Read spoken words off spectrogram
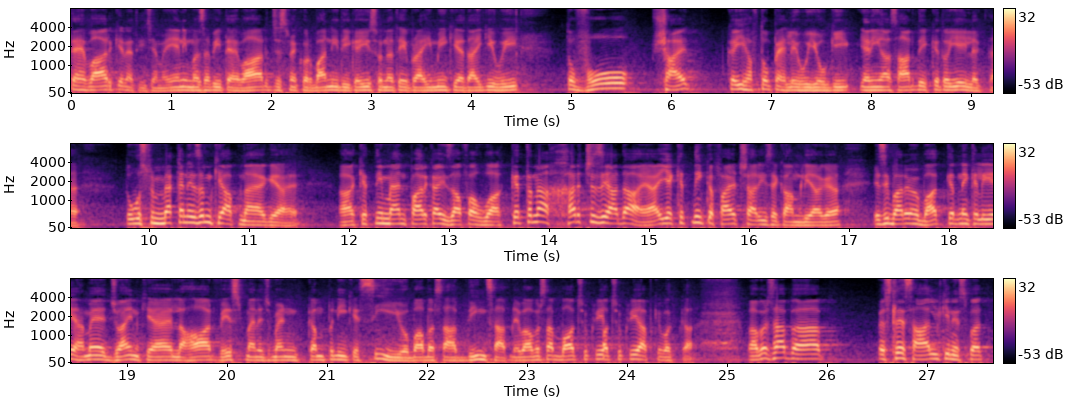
त्यौहार के नतीजे में यानी मजहबी त्यौहार जिसमें कुर्बानी दी गई सुनत इब्राहिमी की अदायगी हुई तो वो शायद कई हफ़्तों पहले हुई होगी यानी आसार देख के तो यही लगता है। तो उसमें मेकनिज़म क्या अपनाया गया है? आ, कितनी मैन पावर का इजाफा हुआ कितना खर्च ज़्यादा आया या कितनी कफ़ायत शारी से काम लिया गया? इसी बारे में बात करने के लिए हमें ज्वाइन किया है लाहौर वेस्ट मैनेजमेंट कंपनी के सीईओ बाबर साहब दीन साहब ने। बाबर साहब बहुत शुक्रिया बहुत शुक्रिया आपके वक्त का। बाबर साहब पिछले साल की नस्बत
